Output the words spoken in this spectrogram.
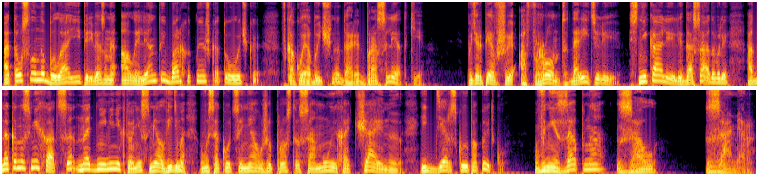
Отослана была ей перевязана алой лентой бархатная шкатулочка, в какой обычно дарят браслетки — Потерпевшие афронт дарители сникали или досадовали, однако насмехаться над ними никто не смел, видимо, высоко ценя уже просто саму их отчаянную и дерзкую попытку. Внезапно зал замер.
